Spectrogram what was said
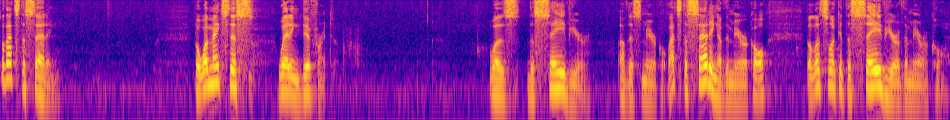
So that's the setting. But what makes this wedding different was the Savior of this miracle. That's the setting of the miracle. But let's look at the Savior of the miracle.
